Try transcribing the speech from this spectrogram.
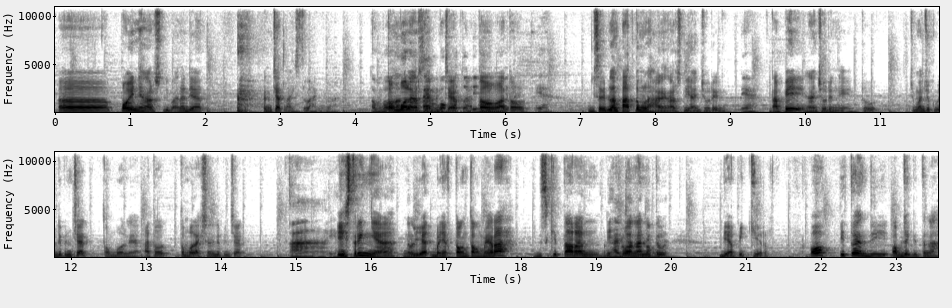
eh poin yang harus di mana dia pencet lah istilahnya lah. tombol, Tombol yang atau harus tembok dipencet, atau, atau- dinding atau- gitu ya Bisa dibilang patung lah yang harus dihancurin. ya Tapi ngancurinnya itu cuma cukup dipencet tombolnya atau tombol actionnya dipencet. ah iya Istrinya ngelihat banyak tong-tong merah di sekitaran Dihajar ruangan itu. Dia pikir, oh itu yang di objek di tengah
